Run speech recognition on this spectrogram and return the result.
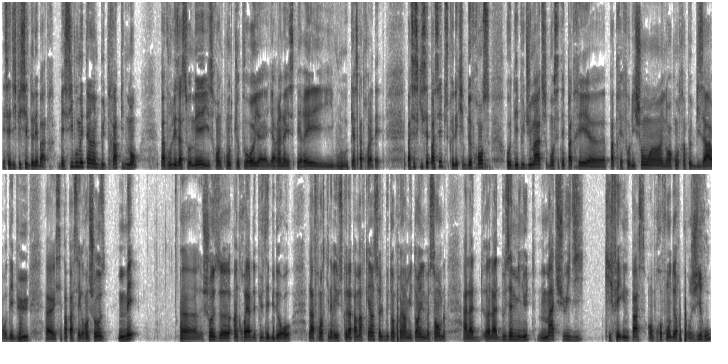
et c'est difficile de les battre. Mais si vous mettez un but rapidement, bah vous les assommez et ils se rendent compte que pour eux, il n'y a, rien à espérer et ils vous cassent pas trop la tête. Bah, c'est ce qui s'est passé puisque l'équipe de France, au début du match, bon, c'était pas très, euh, pas très folichon, hein, une rencontre un peu bizarre au début, euh, il s'est pas passé grand chose, mais euh, chose euh, incroyable depuis le début d'Euro. La France qui n'avait jusque-là pas marqué un seul but en première mi-temps, il me semble, à la, à la 12e minute, Matuidi qui fait une passe en profondeur pour Giroud.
